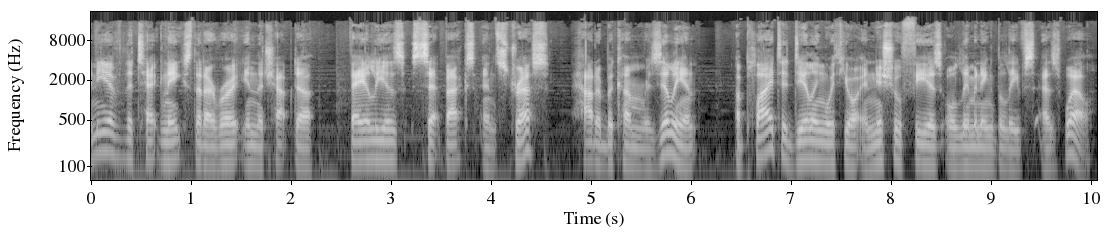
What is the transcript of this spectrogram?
Many of the techniques that I wrote in the chapter Failures, Setbacks, and Stress How to Become Resilient apply to dealing with your initial fears or limiting beliefs as well.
